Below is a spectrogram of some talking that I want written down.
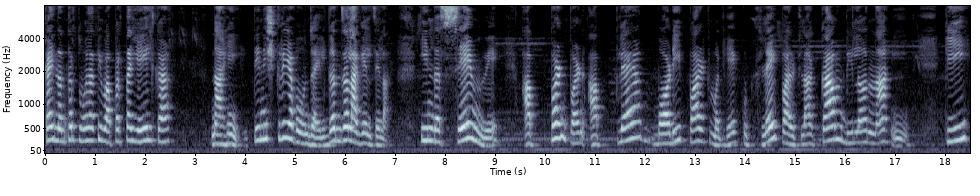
काही नंतर तुम्हाला ती वापरता येईल का? नाही. ती निष्क्रिय होऊन जाईल. गंज लागेल त्याला. इन द सेम वे आपण पण आप आपल्या बॉडी पार्टमध्ये कुठल्याही पार्टला काम दिलं नाही की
